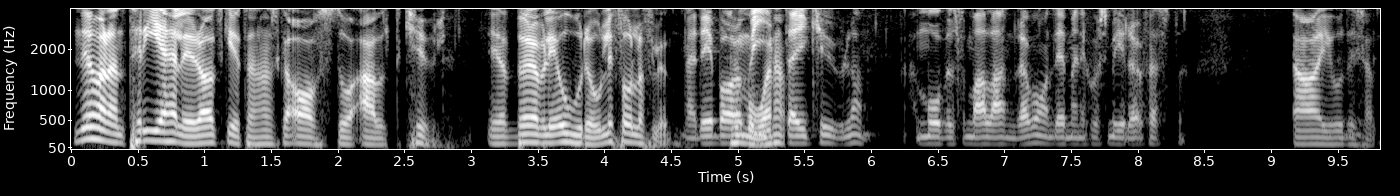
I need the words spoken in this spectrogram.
Nu har han tre helger i rad skrivit att han ska avstå allt kul. Jag börjar bli orolig för Olof Lund. Nej, det är bara att bita han? i kulan. Han mår väl som alla andra vanliga människor som gillar att festa. Ja, jo det är sant.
